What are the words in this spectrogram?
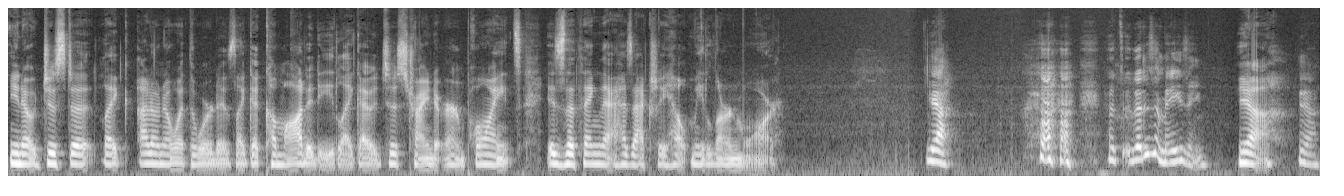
you know just a like i don't know what the word is like a commodity like i was just trying to earn points is the thing that has actually helped me learn more yeah, That's, that is amazing. yeah Yeah.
